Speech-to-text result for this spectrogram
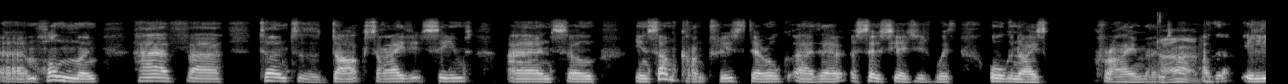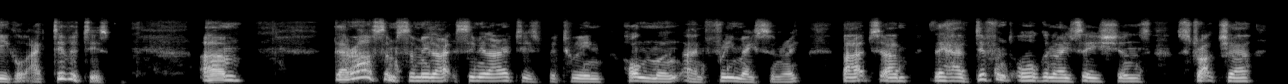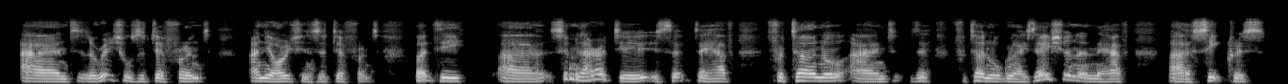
um, Hongmen have uh, turned to the dark side, it seems, and so in some countries they're uh, they're associated with organized crime and ah. other illegal activities. Um, there are some similar, similarities between Hongmen and Freemasonry, but um, they have different organizations, structure, and the rituals are different and the origins are different. But the uh, similarity is that they have fraternal and the fraternal organization, and they have uh, secrecy,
